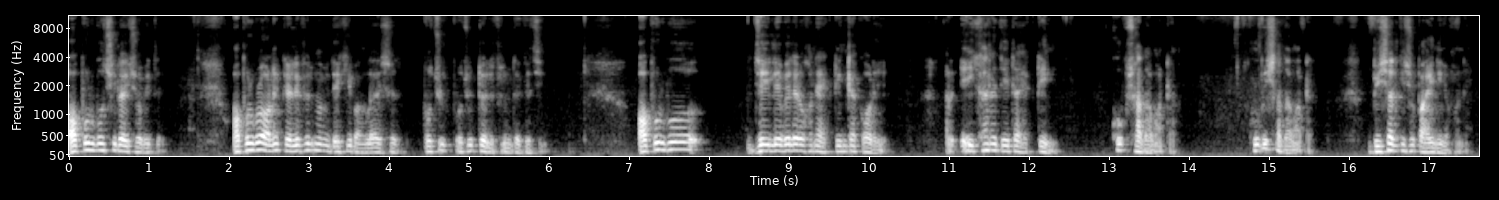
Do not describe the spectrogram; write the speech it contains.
অপূর্ব ছিল এই ছবিতে। অপূর্ব অনেক টেলিফিল্ম আমি দেখি বাংলাদেশের, প্রচুর প্রচুর টেলিফিল্ম দেখেছি। অপূর্ব যেই লেভেলের ওখানে অ্যাক্টিংটা করে, আর এইখানে যেটা অ্যাক্টিং, খুব সাদামাটা, খুবই সাদামাটা। বিশাল কিছু পাইনি ওখানে।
